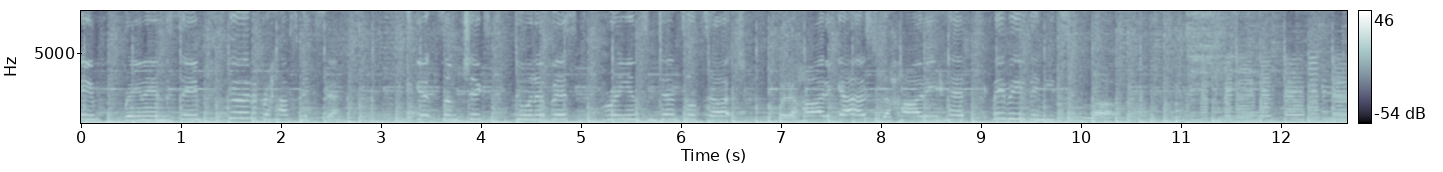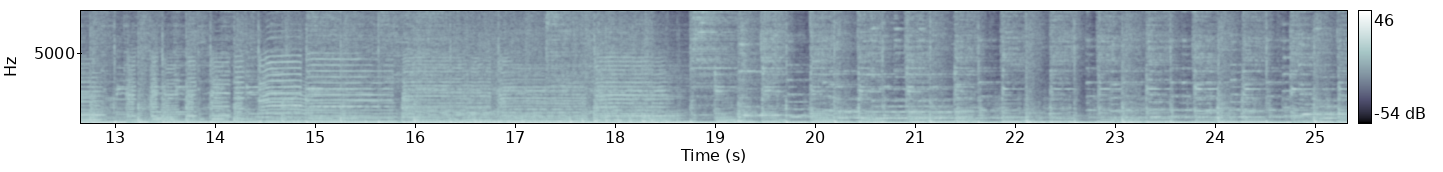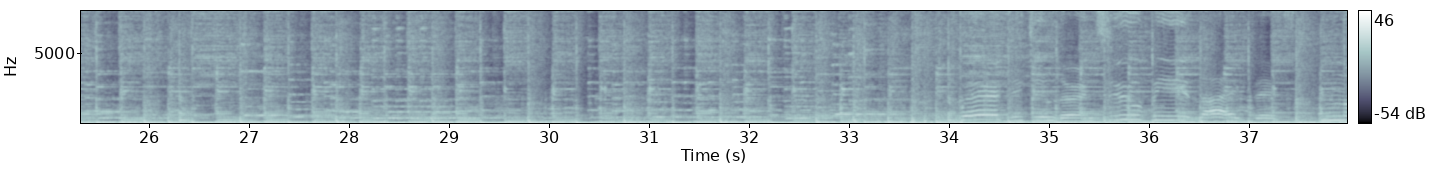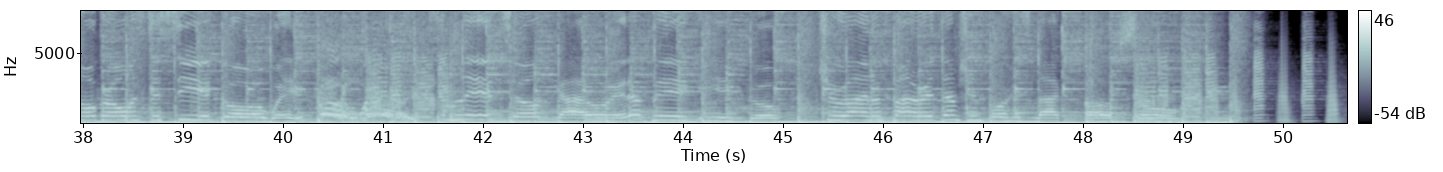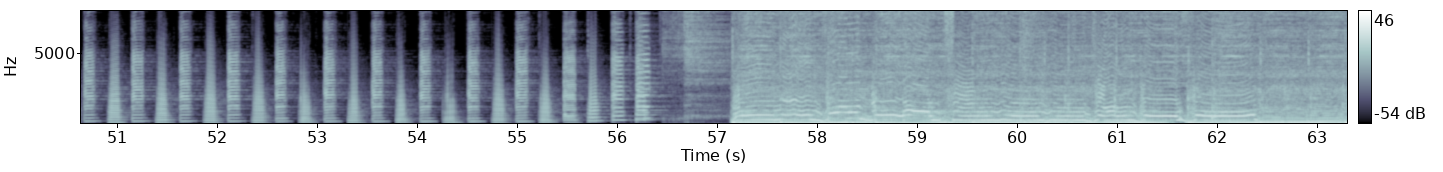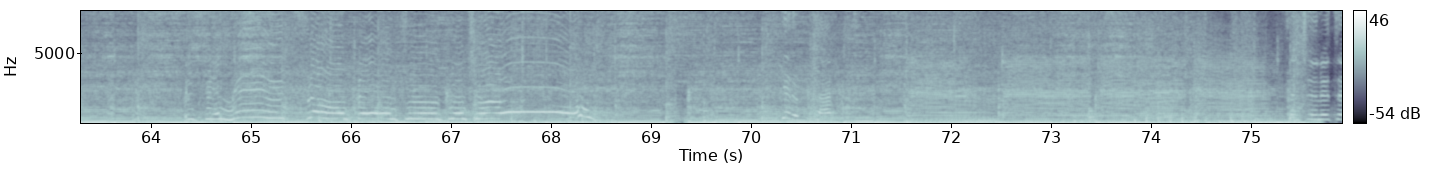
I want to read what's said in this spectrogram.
Game, bringing in the same, could it perhaps make sense? To get some chicks doing a biz, bringing some gentle touch. For the hardy guys with a hardy head, maybe they need some love.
